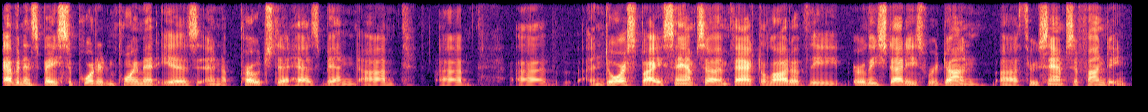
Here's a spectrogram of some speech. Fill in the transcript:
evidence-based supported employment is an approach that has been um, uh, uh, endorsed by SAMHSA. In fact, a lot of the early studies were done through SAMHSA funding.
